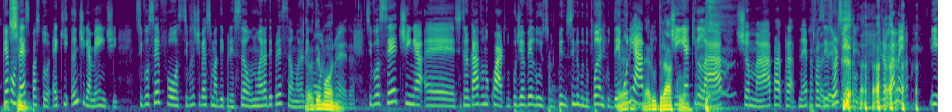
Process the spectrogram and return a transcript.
O que acontece, Sim. pastor, é que antigamente, se você fosse, se você tivesse uma depressão, não era depressão, era, Era demônio. demônio. Era. Se você tinha, é, se trancava no quarto, não podia ver luz, síndrome do pânico, demoniado. Era o Drácula. Tinha que ir lá chamar para né, pra fazer Fazer exorcismo. exorcismo. Exatamente. E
